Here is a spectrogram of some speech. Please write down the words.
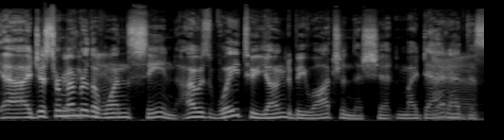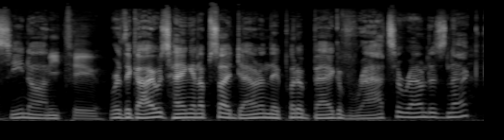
Yeah, I just remember the camp? one scene. I was way too young to be watching this shit, and my dad had Yeah, this scene on Me too. where the guy was hanging upside down and they put a bag of rats around his neck,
